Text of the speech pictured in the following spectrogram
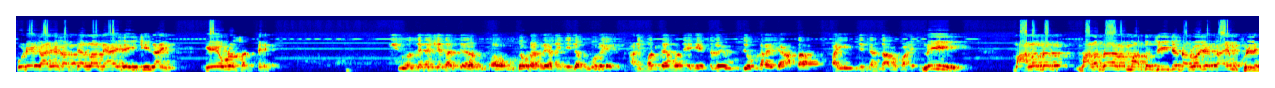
पुढे कार्यकर्त्यांना न्याय द्यायची नाही. हे एवढं सत्य आहे. शिवसेनेचे नेते, उद्धव ठाकरे आणि नीलम गोरे आणि मधल्यामध्ये हे सगळे उद्योग करायचे असा काही नेत्यांचा आरोप आहे. नाही. मला तर मला तर मातोश्रीचे दरवाजे कायम खुलले.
